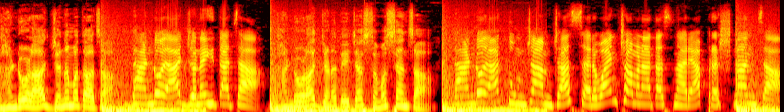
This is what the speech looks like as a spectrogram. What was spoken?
धांडोळा जनमताचा. धांडोळा जनहिताचा. धांडोळा जनतेच्या समस्यांचा. धांडोळा तुमच्या आमच्या सर्वांच्या मनात असणाऱ्या प्रश्नांचा.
